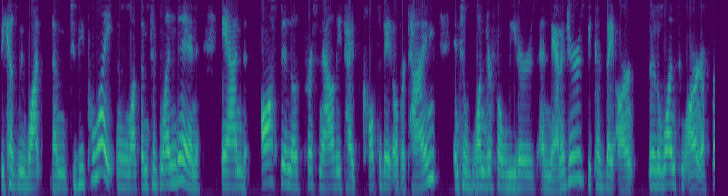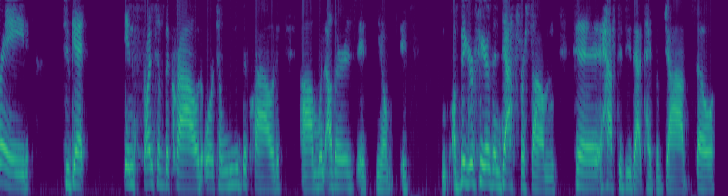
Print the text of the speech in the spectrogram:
because we want them to be polite and we want them to blend in. And often those personality types cultivate over time into wonderful leaders and managers because they aren't they're the ones who aren't afraid to get in front of the crowd or to lead the crowd um, when others it you know it's a bigger fear than death for some to have to do that type of job so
